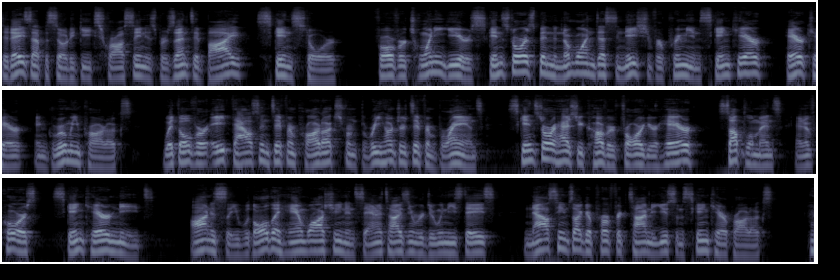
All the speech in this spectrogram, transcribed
Today's episode of Geeks Crossing is presented by Skin Store. For over 20 years, Skin Store has been the number one destination for premium skincare, hair care, and grooming products. With over 8,000 different products from 300 different brands, Skin Store has you covered for all your hair, supplements, and of course, skincare needs. Honestly, with all the hand washing and sanitizing we're doing these days, now seems like a perfect time to use some skincare products.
